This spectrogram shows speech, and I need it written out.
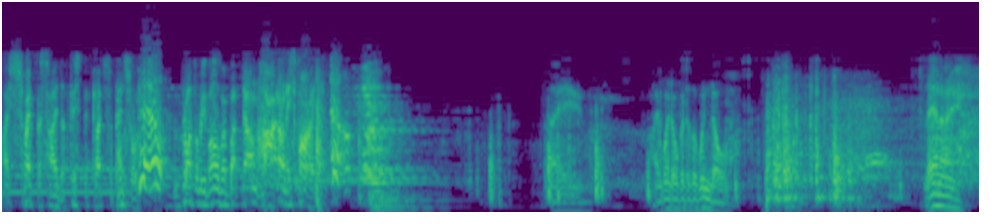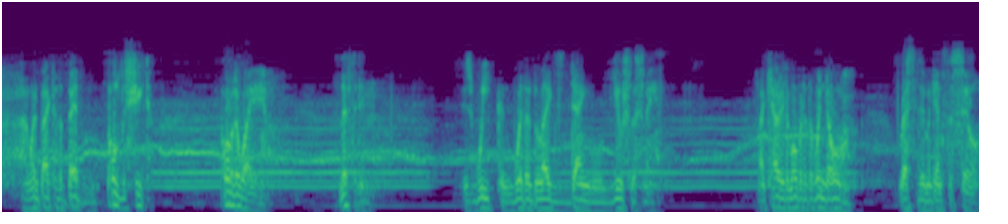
I swept aside the fist that clutched the pencil Help! and brought the revolver butt down hard on his forehead. I I went over to the window. Then I I went back to the bed and pulled the sheet. Pulled it away. Lifted him. His weak and withered legs dangled uselessly. I carried him over to the window, rested him against the sill.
